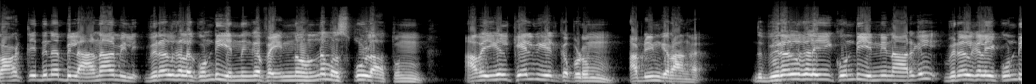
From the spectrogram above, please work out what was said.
வாக்கிதின பில் அனாமிலி விரல்களை கொண்டு எண்ணுங்க ஃபைன்னு மஸ்கூலாத்தும். அவைகள் கேள்வி கேட்கப்படும் அப்படிங்கிறாங்க. இந்த விரல்களை கொண்டு எண்ணினார்கள் விரல்களை கொண்டு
